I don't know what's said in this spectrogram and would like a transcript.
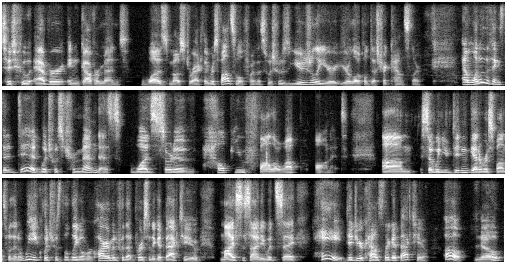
to whoever in government was most directly responsible for this, which was usually your, your local district councilor. And one of the things that it did, which was tremendous, was sort of help you follow up on it. Um, so when you didn't get a response within a week, which was the legal requirement for that person to get back to you, my society would say, "Hey, did your councilor get back to you?" Oh, no.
